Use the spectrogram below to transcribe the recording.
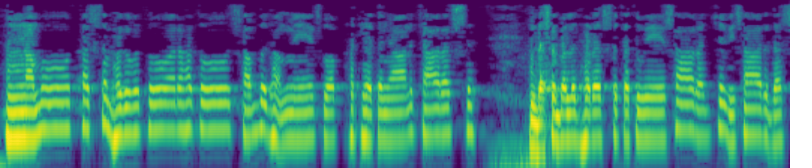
නමෝ තස්ස භගවතෝ අරහතෝ සබ්බ ධම්මේසු අප්පටිහත ඥානචාරස්ස දස බලධරස්ස තතු වේසාරජ්‍ය විසරදස්ස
